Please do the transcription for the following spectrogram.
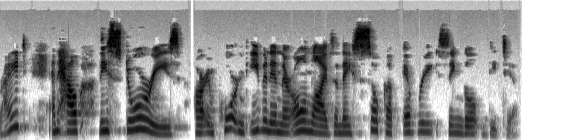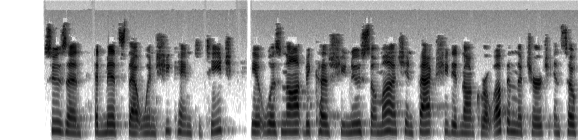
right? And how these stories are important even in their own lives and they soak up every single detail. Susan admits that when she came to teach, it was not because she knew so much. In fact, she did not grow up in the church. And so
